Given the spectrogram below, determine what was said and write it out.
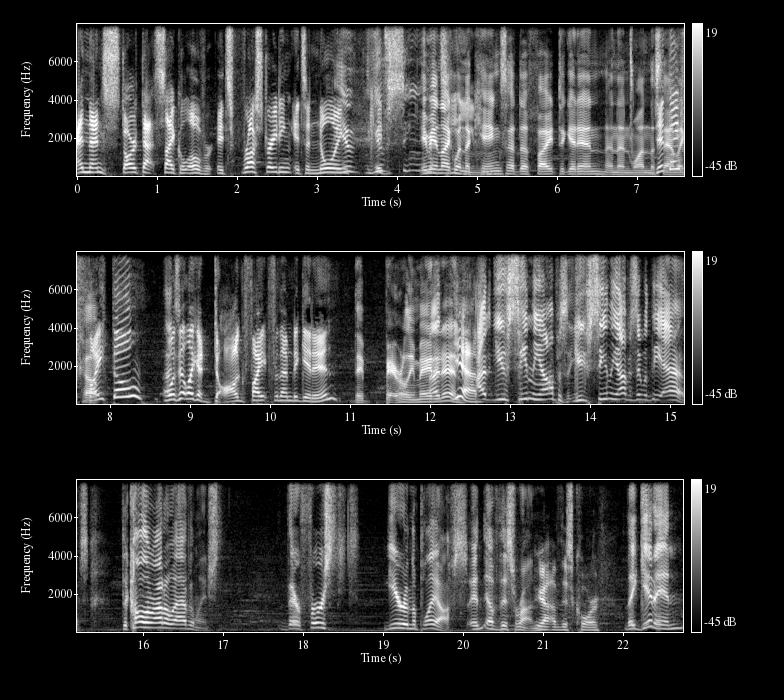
and then start that cycle over. It's frustrating, it's annoying. You, you've It's- seen. You mean the like when the. Kings had to fight to get in and then won the Did Stanley they Cup? fight though? Was it like a dog fight for them to get in? They barely made it in. yeah. I, you've seen the opposite. You've seen the opposite with the Avs. The Colorado Avalanche, their first year in the playoffs in, of this run, Yeah, of this core. they get in,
